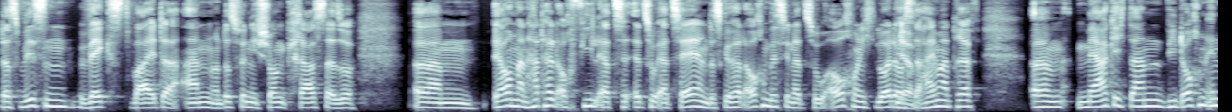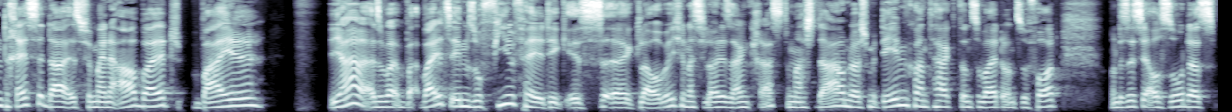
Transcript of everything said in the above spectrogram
das Wissen wächst weiter an. Und das finde ich schon krass. Also, ähm, ja, und man hat halt auch viel erz äh, zu erzählen. Das gehört auch ein bisschen dazu. Auch wenn ich die Leute Ja. aus der Heimat treffe, ähm, merke ich dann, wie doch ein Interesse da ist für meine Arbeit, weil ja, also weil es eben so vielfältig ist, äh, glaube ich, und dass die Leute sagen, krass, du machst da und du hast mit denen Kontakt und so weiter und so fort. Und es ist ja auch so, dass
